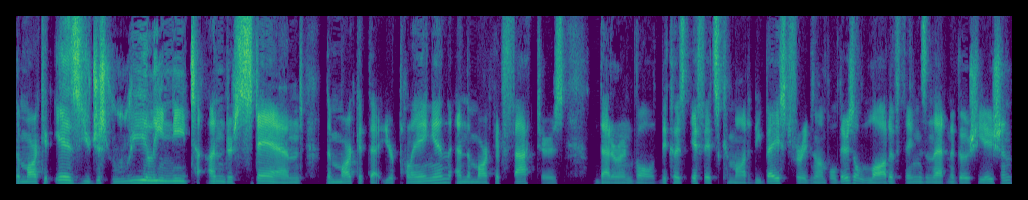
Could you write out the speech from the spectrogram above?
the market is. You just really need to understand the market that you're playing in and the market factors that are involved. Because if it's commodity based, for example, there's a lot of things in that negotiation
